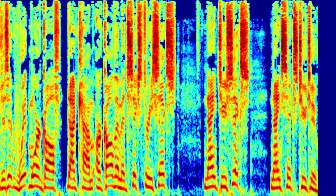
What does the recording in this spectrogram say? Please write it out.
visit whitmoregolf.com or call them at 636 926 9622.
